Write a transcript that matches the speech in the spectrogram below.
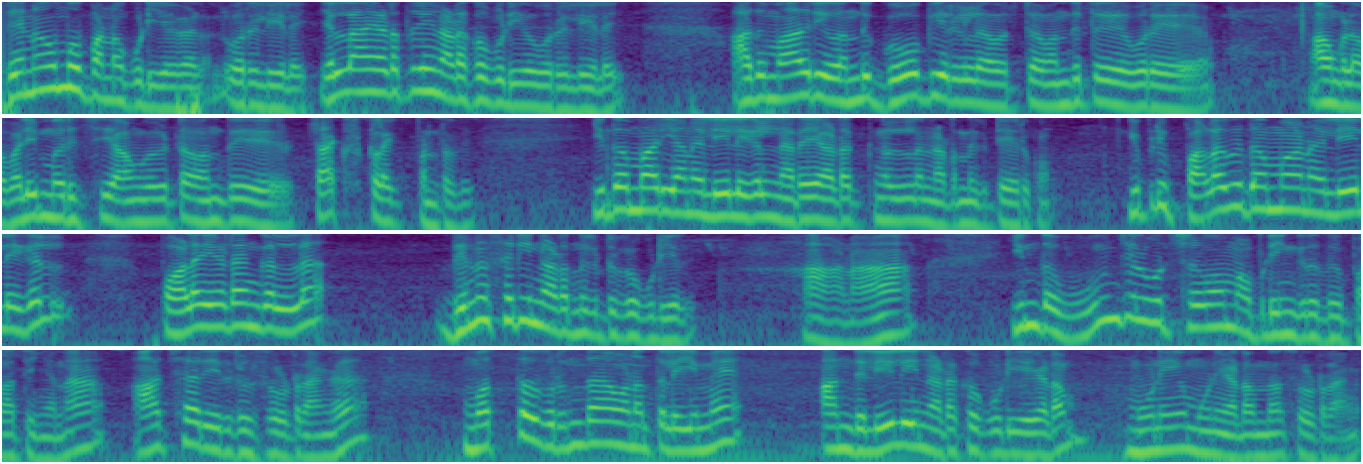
தினமும் பண்ணக்கூடிய வேலை ஒரு லீலை. எல்லா இடத்துலையும் நடக்கக்கூடிய ஒரு லீலை. அது மாதிரி வந்து கோபியர்கள்ட்ட வந்துட்டு ஒரு அவங்கள வழிமறித்து அவங்கக்கிட்ட வந்து டேக்ஸ் கலெக்ட் பண்ணுறது இந்த மாதிரியான லீலைகள் நிறைய இடங்களில் நடந்துக்கிட்டே இருக்கும். இப்படி பலவிதமான லீலைகள் பல இடங்களில் தினசரி நடந்துக்கிட்டு இருக்கக்கூடியது. ஆனால் இந்த ஊஞ்சல் உற்சவம் அப்படிங்கிறது பார்த்திங்கன்னா ஆச்சாரியர்கள் சொல்கிறாங்க மொத்த விருந்தாவனத்துலேயுமே அந்த லீலை நடக்கக்கூடிய இடம் மூணே மூணு இடம் தான் சொல்கிறாங்க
